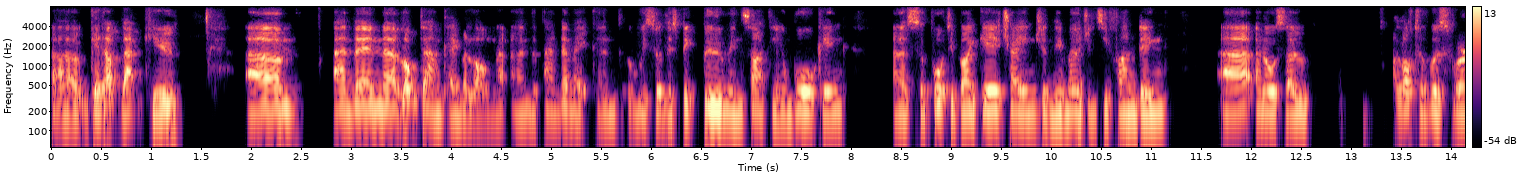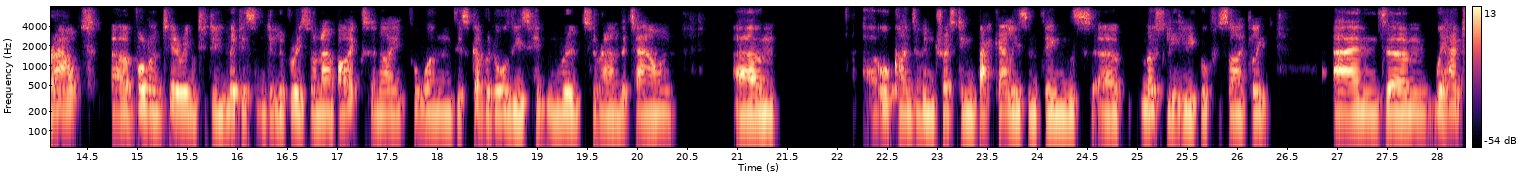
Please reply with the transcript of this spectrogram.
uh, get up that queue. Um, and then uh, lockdown came along and the pandemic, and we saw this big boom in cycling and walking, uh, supported by gear change and the emergency funding, uh, and also a lot of us were out uh, volunteering to do medicine deliveries on our bikes, and I, for one, discovered all these hidden routes around the town, um, uh, all kinds of interesting back alleys and things, uh, mostly illegal for cycling. And um, we had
